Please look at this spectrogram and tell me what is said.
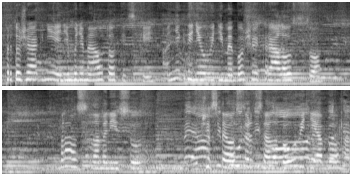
Pretože ak nie, nebudeme autentickí a nikdy neuvidíme Božie kráľovstvo. Blahoslavení sú čistého srdca, lebo uvidia Boha.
